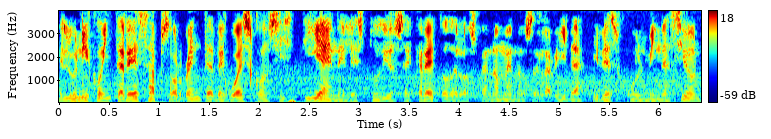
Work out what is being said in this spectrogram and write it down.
el único interés absorbente de West consistía en el estudio secreto de los fenómenos de la vida y de su culminación,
